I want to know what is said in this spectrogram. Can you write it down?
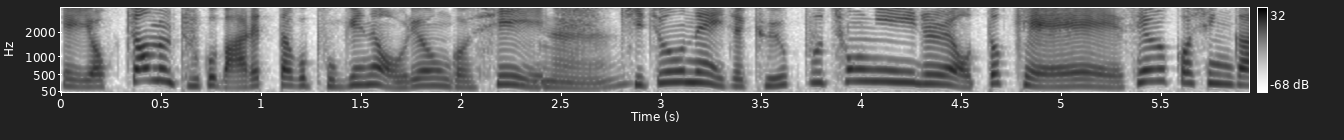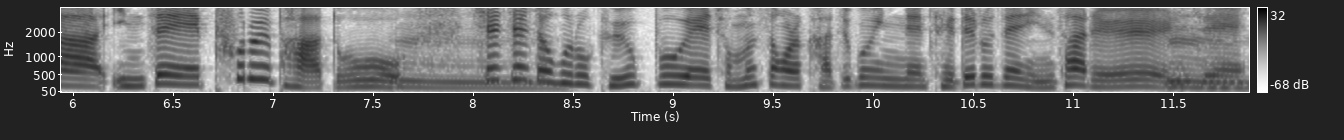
역점을 두고 말했다고 보기는 어려운 것이 네. 기존의 이제 교육부 총리를 어떻게 세울 것인가 인재 풀을 봐도 음. 실질적으로 교육부의 전문성을 가지고 있는 제대로 된 인사를 음. 이제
